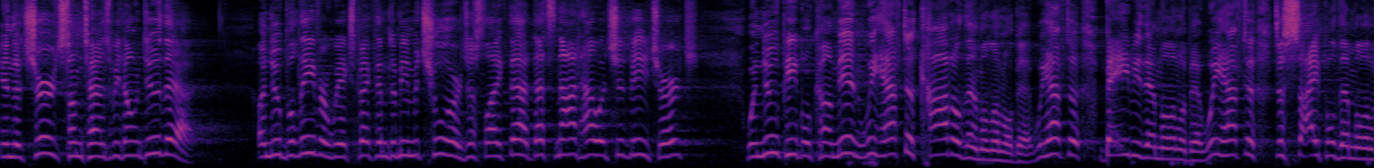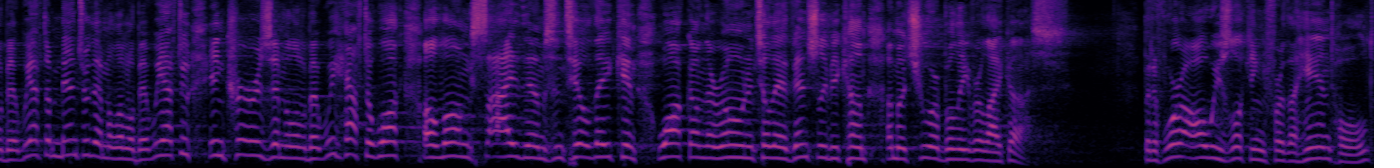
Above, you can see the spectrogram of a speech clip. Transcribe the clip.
In the church, sometimes we don't do that. A new believer, we expect them to be mature just like that. That's not how it should be, church. When new people come in, we have to coddle them a little bit. We have to baby them a little bit. We have to disciple them a little bit. We have to mentor them a little bit. We have to encourage them a little bit. We have to walk alongside them until they can walk on their own, until they eventually become a mature believer like us. But if we're always looking for the handhold,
